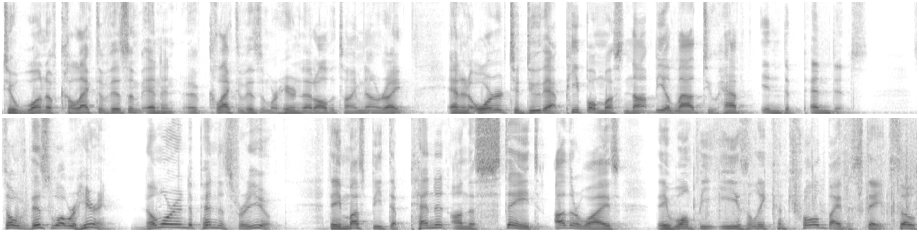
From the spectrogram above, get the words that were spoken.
to one of collectivism and an, uh, collectivism. We're hearing that all the time now, right? And in order to do that, people must not be allowed to have independence. So this is what we're hearing: no more independence for you. They must be dependent on the state, otherwise they won't be easily controlled by the state. So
